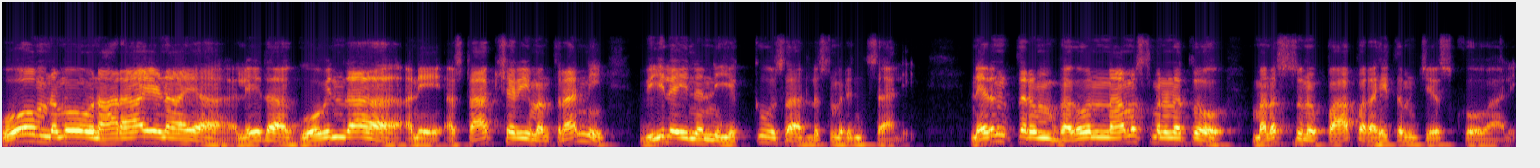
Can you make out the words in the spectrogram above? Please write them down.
ఓం నమో నారాయణాయ లేదా గోవిందా అనే అష్టాక్షరీ మంత్రాన్ని వీలైనన్ని ఎక్కువసార్లు స్మరించాలి. నిరంతరం భగవన్నామస్మరణతో మనస్సును పాపరహితం చేసుకోవాలి.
